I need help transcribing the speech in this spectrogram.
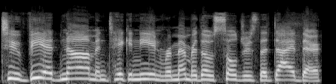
to Vietnam and take a knee and remember those soldiers that died there.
